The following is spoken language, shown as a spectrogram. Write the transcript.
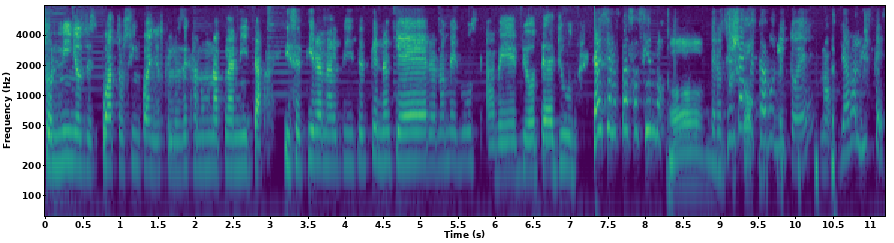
son niños de 4 o 5 años que les dejan una planita y se tiran al piso, es que no quiero, no me gusta, a ver, yo te ayudo. Ya se lo estás haciendo. Pero siéntate no. acá bonito, ¿eh? No, ya valiste,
